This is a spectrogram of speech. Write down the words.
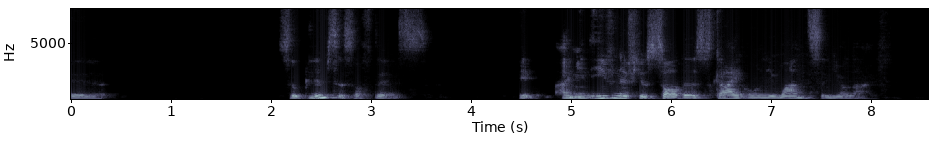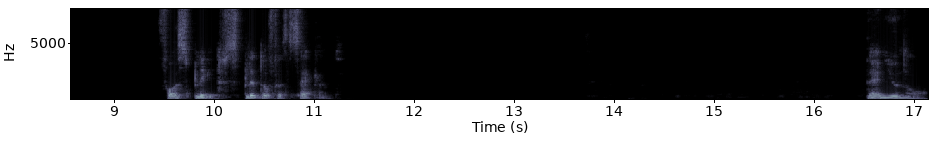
Uh, so glimpses of this. It, I mean, even if you saw the sky only once in your life, for a split, split of a second. Then you know.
